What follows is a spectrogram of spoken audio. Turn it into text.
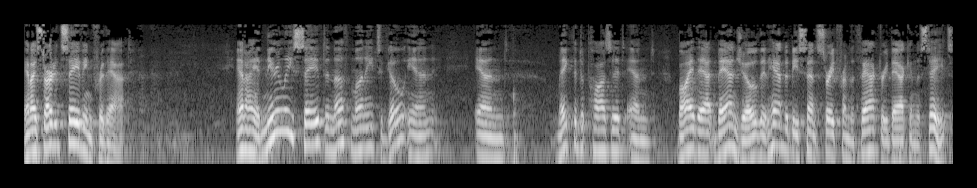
and I started saving for that. And I had nearly saved enough money to go in and make the deposit and buy that banjo that had to be sent straight from the factory back in the States.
